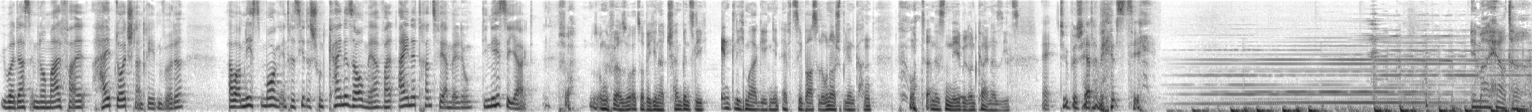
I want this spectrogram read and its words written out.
über das im Normalfall halb Deutschland reden würde. Aber am nächsten Morgen interessiert es schon keine Sau mehr, weil eine Transfermeldung die nächste jagt. Das ist ungefähr so, als ob ich in der Champions League endlich mal gegen den FC Barcelona spielen kann. Und dann ist Nebel und keiner sieht's. Ey, typisch Hertha BSC. Immer härter.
